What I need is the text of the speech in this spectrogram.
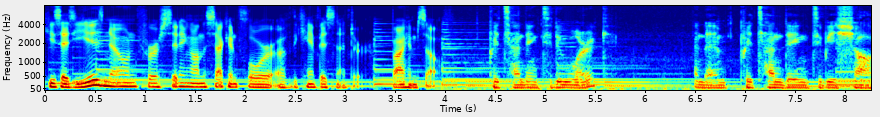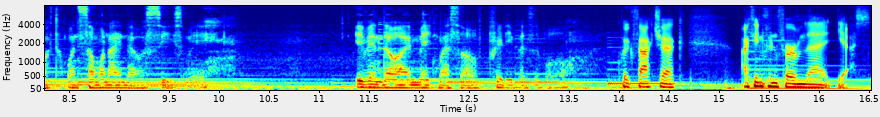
He says he is known for sitting on the second floor of the campus center by himself. Pretending to do work and then pretending to be shocked when someone I know sees me, even though I make myself pretty visible. Quick fact check I can confirm that yes,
